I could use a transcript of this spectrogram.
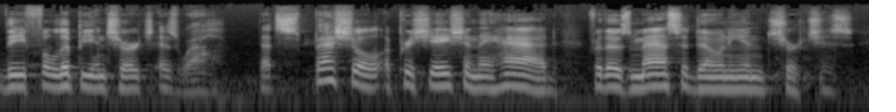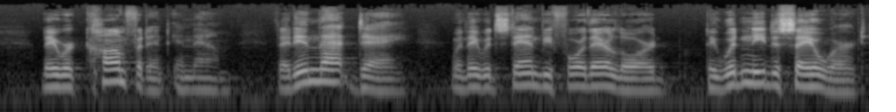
the Philippian church as well that special appreciation they had for those Macedonian churches. They were confident in them that in that day, when they would stand before their Lord, they wouldn't need to say a word.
